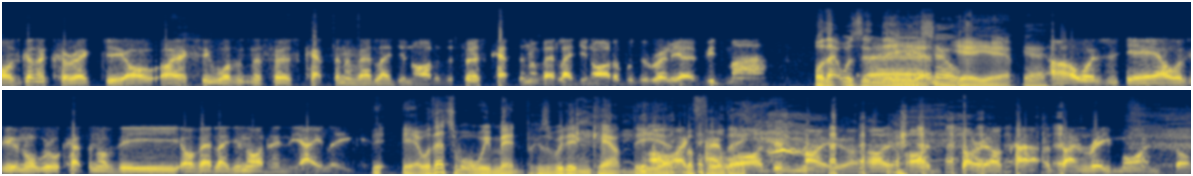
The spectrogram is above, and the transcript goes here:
I was going to correct you. I, I actually wasn't the first captain of Adelaide United. The first captain of Adelaide United was Aurelio Vidmar. Well, that was in the Uh, yeah, yeah. Yeah. I was, yeah, I was the inaugural captain of the of Adelaide United in the A League. Yeah, well, that's what we meant because we didn't count the oh, uh, okay. before Well, that. I didn't know. I, I, sorry, I, can't, I don't read mine. Stop.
